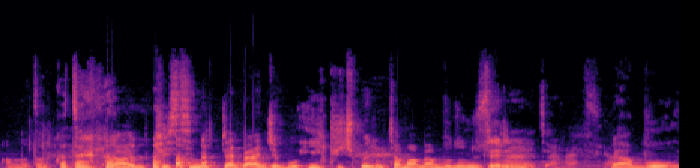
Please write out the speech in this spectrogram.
anladığım kadarıyla. Yani kesinlikle bence bu ilk üç bölüm tamamen bunun üzerineydi. Evet. Ya. Yani bu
